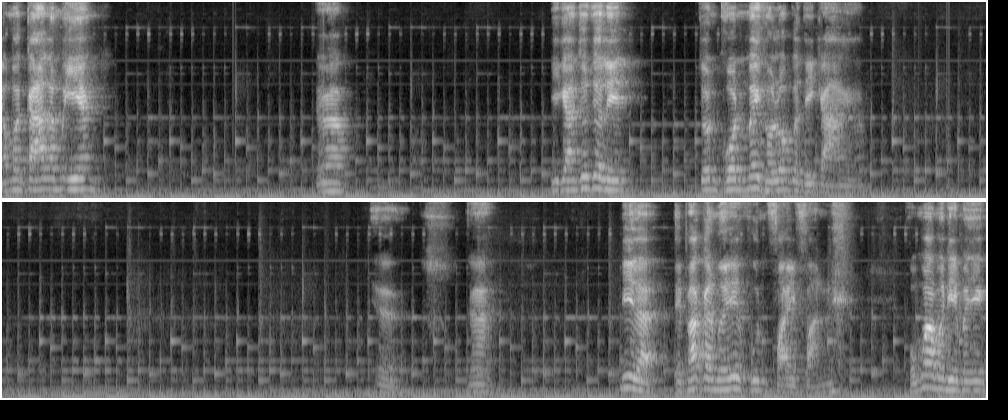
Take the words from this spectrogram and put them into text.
กรรมการลำเอียงนะครับ มีการทุจริตจนคนไม่เคารพกติกาครับเออนะนี่แหละไอ้พักการเมืองที่คุณใฝ่ฝัน ผมว่าบางทีมันยัง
